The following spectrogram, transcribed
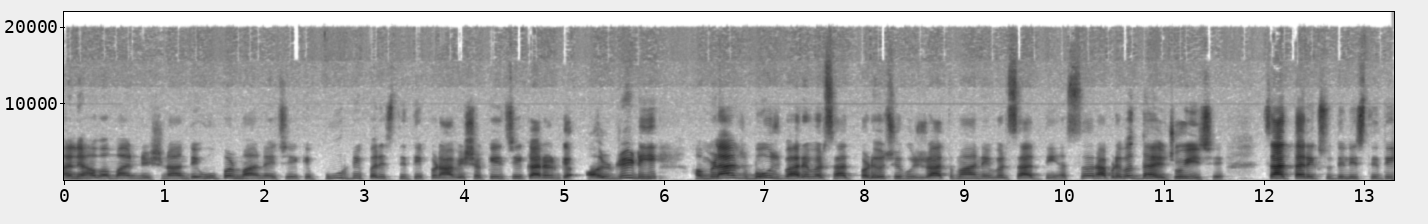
અને હવામાન નિષ્ણાંત એવું પણ માને છે કે પૂરની પરિસ્થિતિ પણ આવી શકે છે, કારણ કે ઓલરેડી હમણાં જ બહુ જ ભારે વરસાદ પડ્યો છે ગુજરાતમાં અને વરસાદની અસર આપણે બધાએ જોઈ છે. સાત તારીખ સુધીની સ્થિતિ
